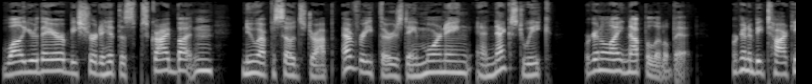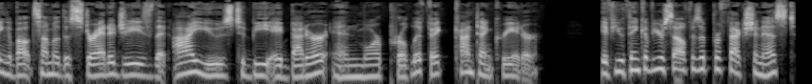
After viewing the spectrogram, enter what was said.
While you're there, be sure to hit the subscribe button. New episodes drop every Thursday morning. And next week, we're going to lighten up a little bit. We're going to be talking about some of the strategies that I use to be a better and more prolific content creator. If you think of yourself as a perfectionist,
